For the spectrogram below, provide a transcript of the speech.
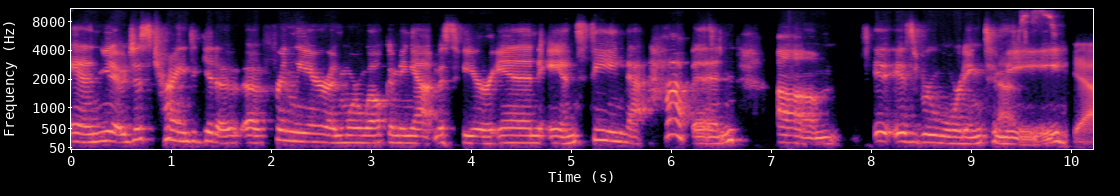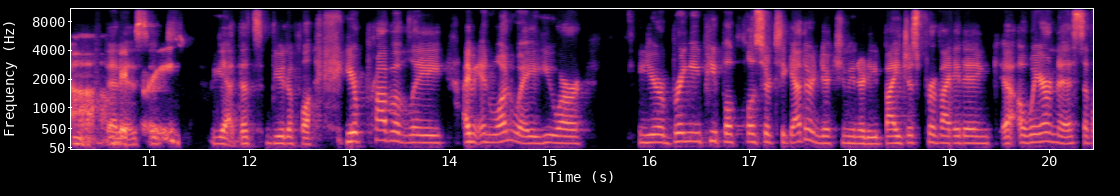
and you know just trying to get a, a friendlier and more welcoming atmosphere in and seeing that happen um, is rewarding to yes. me. Yeah, um, that is. Yeah, that's beautiful. You're probably, I mean, in one way, you are you're bringing people closer together in your community by just providing uh, awareness of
